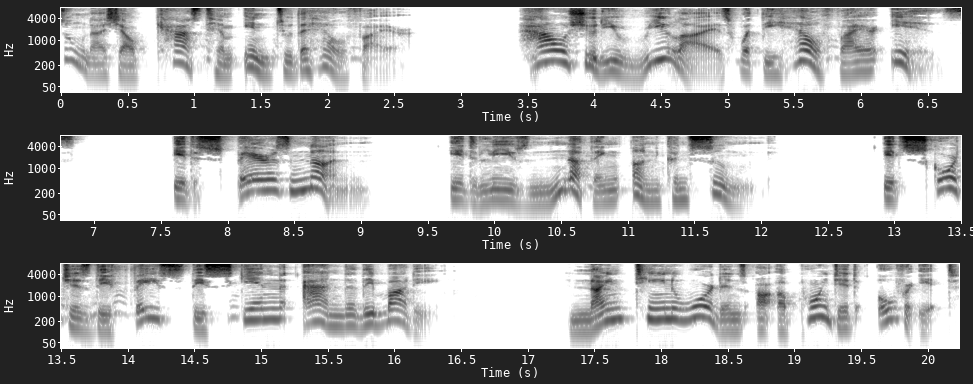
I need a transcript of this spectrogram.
Soon I shall cast him into the hellfire. How should you realize what the hellfire is? It spares none. It leaves nothing unconsumed. It scorches the face, the skin, and the body. Nineteen wardens are appointed over it.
